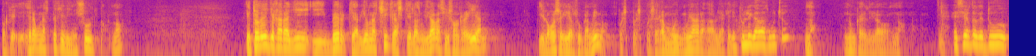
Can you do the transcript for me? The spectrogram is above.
porque era una especie de insulto, ¿no? Entonces llegar allí y ver que había unas chicas que las mirabas y sonreían y luego seguían su camino, pues, pues, pues era muy, muy agradable aquello. ¿Y tú ligabas mucho? No, nunca he ligado, no. ¿Es cierto que tú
